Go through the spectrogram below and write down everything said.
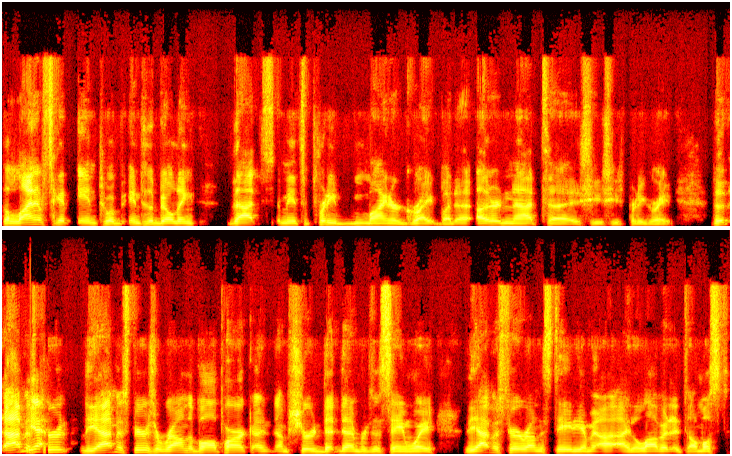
The lineups to get into a, into the building, that's I mean it's a pretty minor gripe, but uh, other than that, uh, she, she's pretty great. The atmosphere, the atmospheres around the ballpark, I, I'm sure De- Denver's the same way. The atmosphere around the stadium, I, I love it. It's almost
